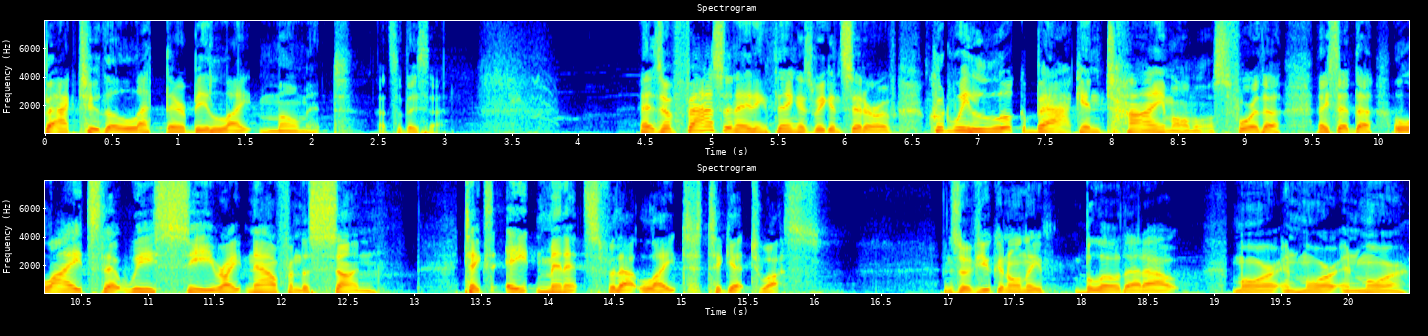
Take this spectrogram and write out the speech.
back to the let there be light moment. That's what they said. And it's a fascinating thing as we consider of could we look back in time almost for the they said the lights that we see right now from the sun takes eight minutes for that light to get to us. And so if you can only blow that out more and more and more,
